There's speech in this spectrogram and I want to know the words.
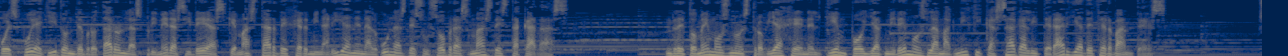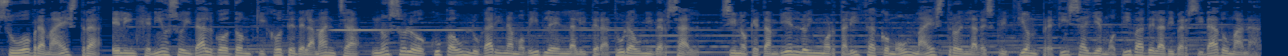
pues fue allí donde brotaron las primeras ideas que más tarde germinarían en algunas de sus obras más destacadas. Retomemos nuestro viaje en el tiempo y admiremos la magnífica saga literaria de Cervantes. Su obra maestra, el ingenioso hidalgo Don Quijote de la Mancha, no solo ocupa un lugar inamovible en la literatura universal, sino que también lo inmortaliza como un maestro en la descripción precisa y emotiva de la diversidad humana.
